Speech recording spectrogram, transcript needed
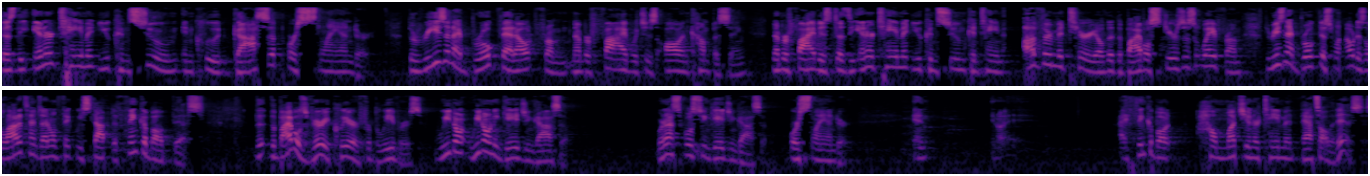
Does the entertainment you consume include gossip or slander? The reason I broke that out from number five, which is all encompassing, number five is Does the entertainment you consume contain other material that the Bible steers us away from? The reason I broke this one out is a lot of times I don't think we stop to think about this. The, the Bible is very clear for believers. We don't, we don't engage in gossip. We're not supposed to engage in gossip or slander. And, you know, I think about how much entertainment that's all it is.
